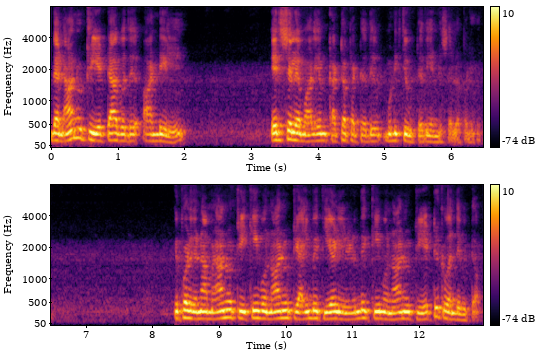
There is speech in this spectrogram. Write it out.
இந்த நானூற்றி எட்டாவது ஆண்டில் எருசலேம் ஆலயம் கட்டப்பட்டது முடித்து விட்டது என்று சொல்லப்படுகிறது. இப்பொழுது நாம் நானூற்றி கிமு நானூற்றி ஐம்பத்தி ஏழிலிருந்து கிமு நானூற்றி எட்டுக்கு வந்துவிட்டோம்.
